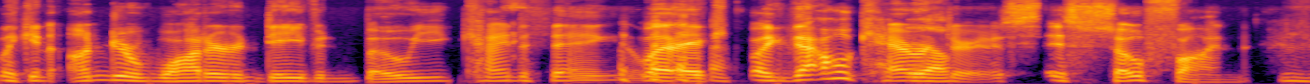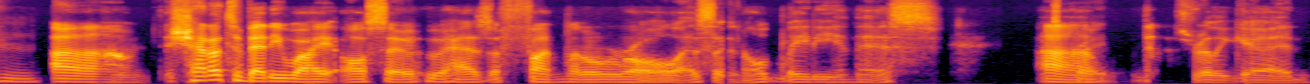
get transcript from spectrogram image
like an underwater David Bowie kind of thing. Like like that whole character is is so fun. Mhm. Um, shout out to Betty White also, who has a fun little role as an old lady in this. Um, that's really good.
